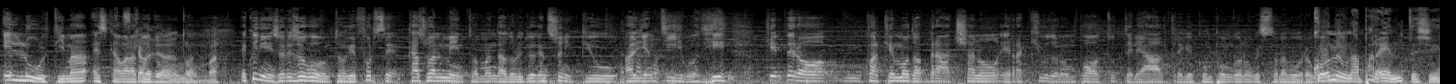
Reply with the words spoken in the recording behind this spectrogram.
e l'ultima è Scava la tua tomba. tomba. E quindi mi sono reso conto che forse casualmente ho mandato le due canzoni più agli antipodi che però in qualche modo abbracciano e racchiudono un po' tutte le altre che compongono questo lavoro. Come Quindi- una parentesi,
